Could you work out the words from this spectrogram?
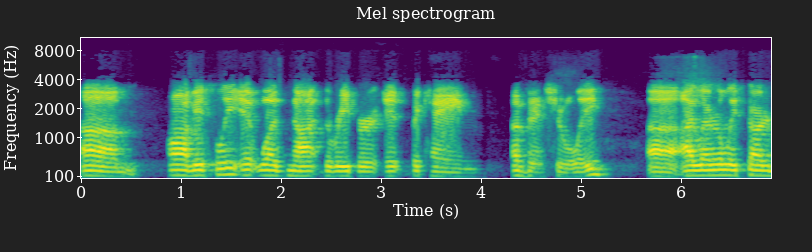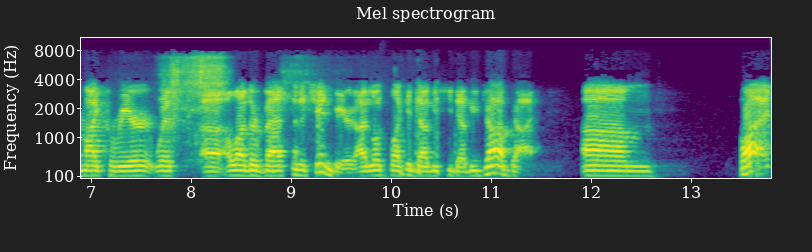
Um, obviously, it was not the Reaper it became eventually. Uh, I literally started my career with uh, a leather vest and a chin beard. I looked like a WCW job guy. Um, but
